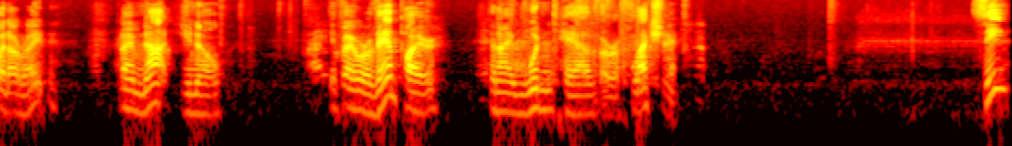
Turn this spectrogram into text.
Quite all right. I am not, you know. If I were a vampire, then I wouldn't have a reflection. See?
